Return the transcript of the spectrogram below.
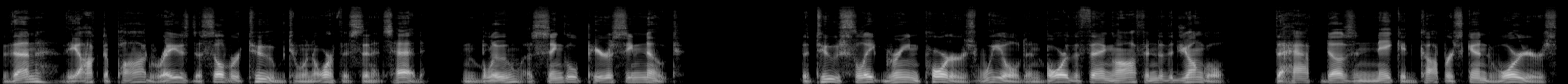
Then the octopod raised a silver tube to an orifice in its head and blew a single piercing note. The two slate green porters wheeled and bore the thing off into the jungle. The half dozen naked copper skinned warriors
